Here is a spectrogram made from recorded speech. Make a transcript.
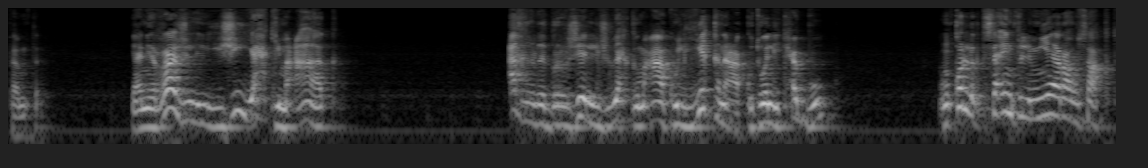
فهمت؟ يعني الراجل اللي يجي يحكي معاك اغلب الرجال اللي يجوا يحكوا معاك واللي يقنعك وتولي تحبه نقول لك 90% راهو ساقط.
